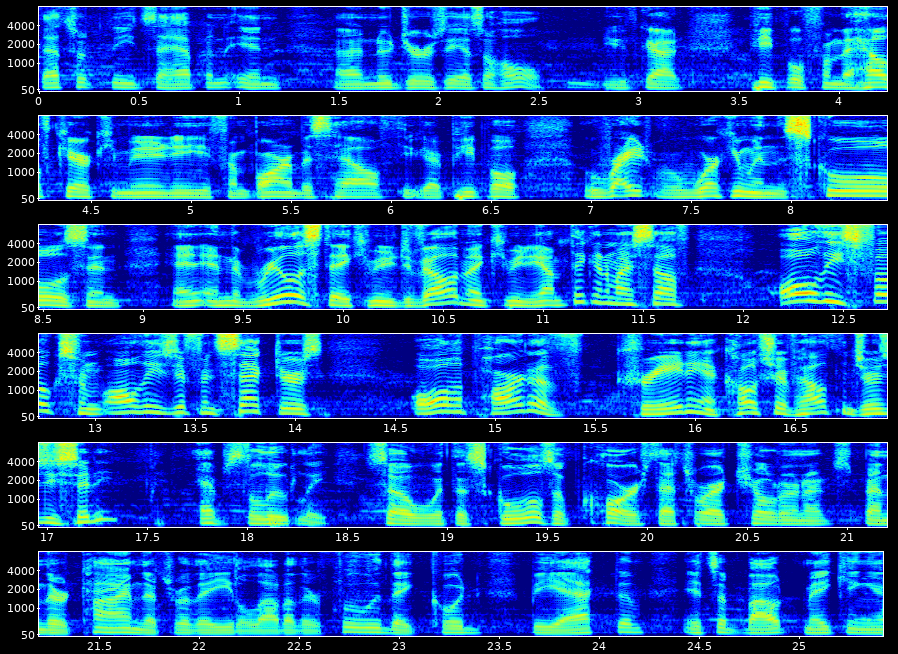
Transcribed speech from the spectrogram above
That's what needs to happen in uh, New Jersey as a whole. You've got people from the healthcare community, from Barnabas Health. You've got people right working in the schools and, and, and the real estate community, development community. I'm thinking to myself, all these folks from all these different sectors all a part of creating a culture of health in Jersey City? Absolutely. So, with the schools, of course, that's where our children spend their time. That's where they eat a lot of their food. They could be active. It's about making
